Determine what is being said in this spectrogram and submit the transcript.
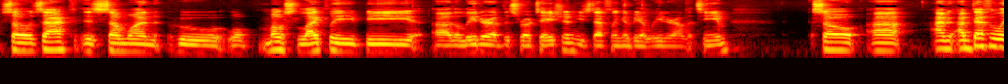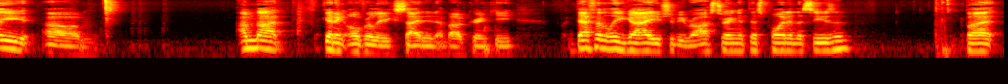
So Zack is someone who will most likely be uh, the leader of this rotation. He's definitely going to be a leader on the team. So uh, I'm I'm definitely um, I'm not getting overly excited about Greinke. Definitely a guy you should be rostering at this point in the season, but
